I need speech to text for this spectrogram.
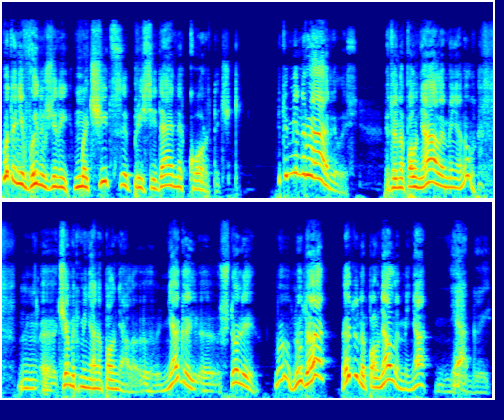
вот они вынуждены мочиться, приседая на корточки. Это мне нравилось. Это наполняло меня. Ну, э, чем это меня наполняло? Э, негой, э, что ли? Ну, ну да, это наполняло меня негой.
